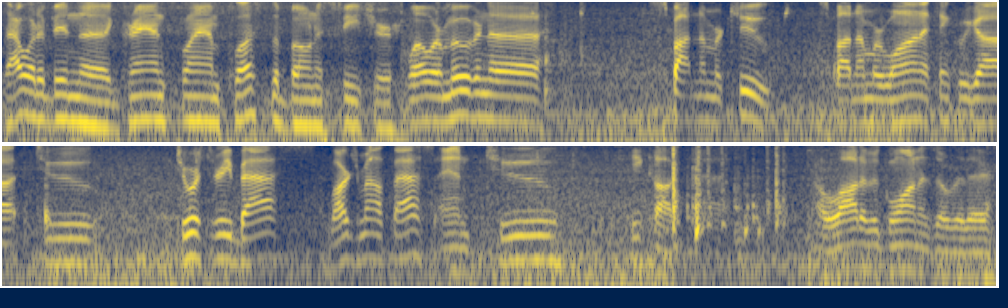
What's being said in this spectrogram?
That would have been the Grand Slam plus the bonus feature. Well, we're moving to spot number two. Spot number one, I think we got two, two or three bass, largemouth bass, and two peacock bass. A lot of iguanas over there.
